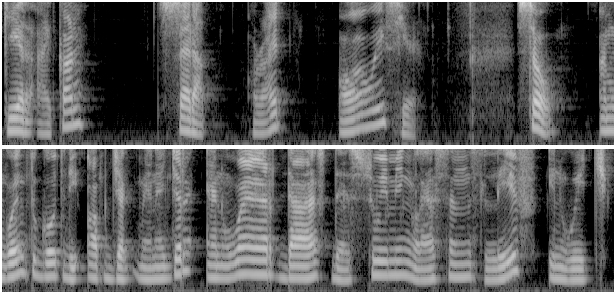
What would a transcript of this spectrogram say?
Gear icon, setup, all right? Always here. So I'm going to go to the object manager and where does the swimming lessons live in which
